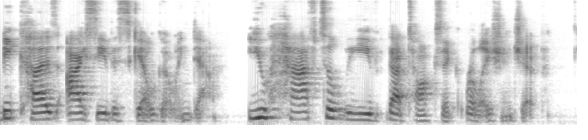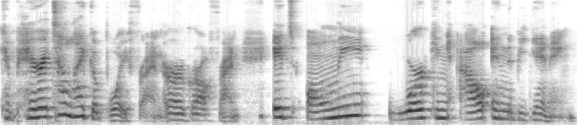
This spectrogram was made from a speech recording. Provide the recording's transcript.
because I see the scale going down. You have to leave that toxic relationship. Compare it to like a boyfriend or a girlfriend. It's only working out in the beginning,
